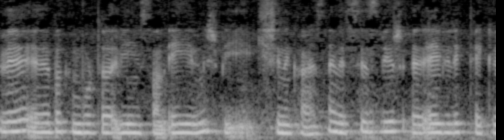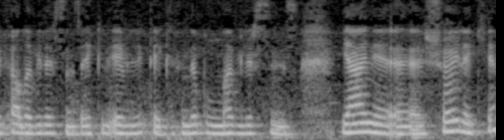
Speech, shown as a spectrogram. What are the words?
Ve e, bakın burada bir insan eğilmiş bir kişinin karşısında. Evet siz bir e, evlilik teklifi alabilirsiniz. Evli- Evlilik teklifinde bulunabilirsiniz. Yani e, şöyle ki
